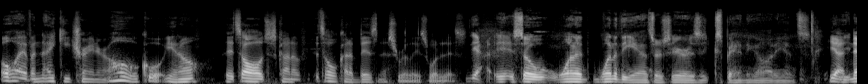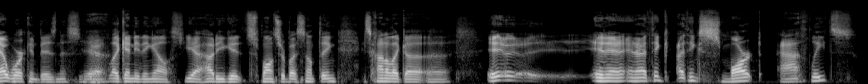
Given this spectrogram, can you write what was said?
Oh, I have a Nike trainer. Oh, cool. You know, it's all just kind of it's all kind of business, really, is what it is. yeah so one of one of the answers here is expanding audience Yeah, network and business. Yeah, Yeah. like anything else. Yeah, how do you get sponsored by something? It's kind of like a, a it, and and I think I think smart athletes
